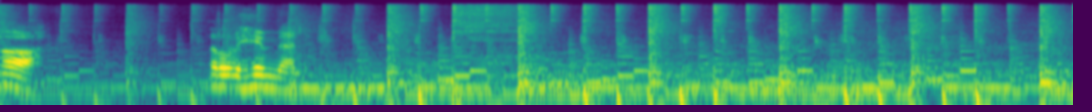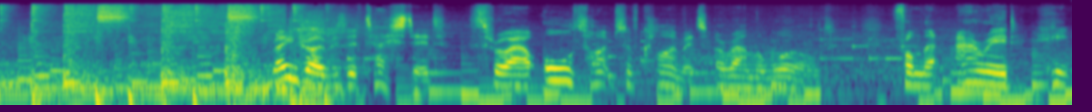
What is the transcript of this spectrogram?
Ah, that'll be him then. Range Rovers are tested throughout all types of climates around the world, from the arid, heat,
